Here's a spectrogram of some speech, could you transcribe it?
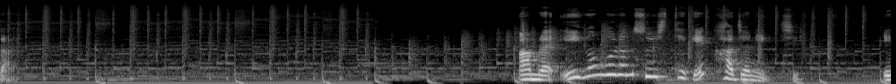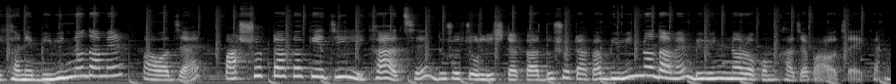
দায়। আমরা এই গঙ্গুরাম সুইটস থেকে খাজা নিচ্ছি। এখানে বিভিন্ন দামের পাওয়া যায় পাঁচশো টাকা কেজি লেখা আছে, দুশো চল্লিশ টাকা, দুশো টাকা, বিভিন্ন দামে বিভিন্ন রকম খাজা পাওয়া যায় এখানে।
